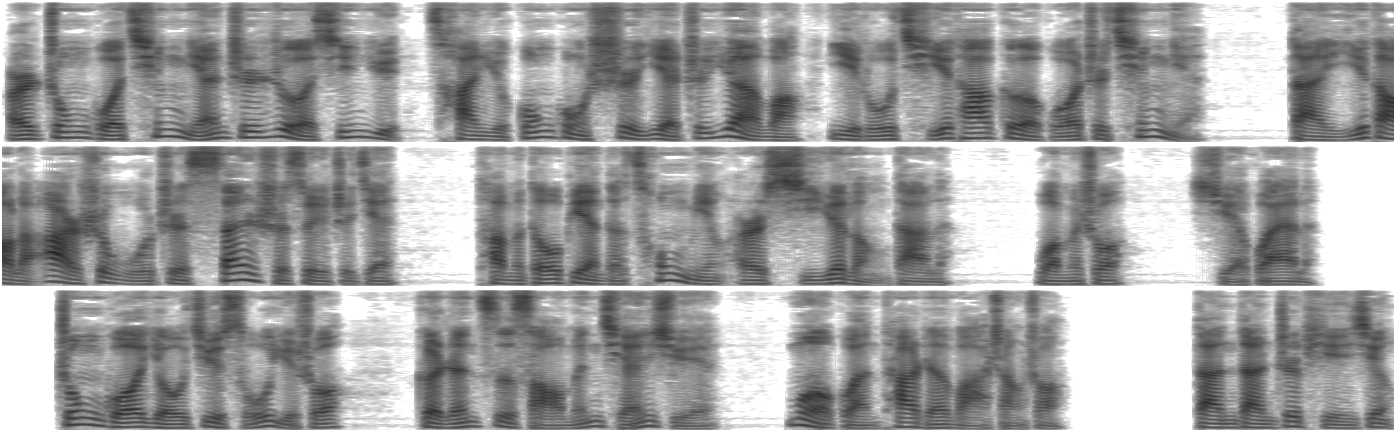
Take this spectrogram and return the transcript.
而中国青年之热心欲参与公共事业之愿望，亦如其他各国之青年，但一到了二十五至三十岁之间，他们都变得聪明而习于冷淡了。我们说学乖了。中国有句俗语说：“个人自扫门前雪，莫管他人瓦上霜。”淡淡之品性，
